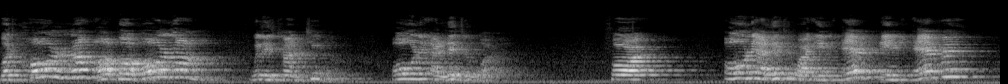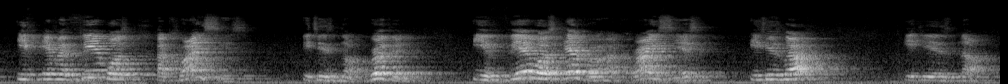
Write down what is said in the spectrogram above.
But how long, uh, but how long will it continue? Only a little while. For only a little while. In, ev in every, if ever there was a crisis, it is not. Brethren, if there was ever a crisis, it is what? It is not.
